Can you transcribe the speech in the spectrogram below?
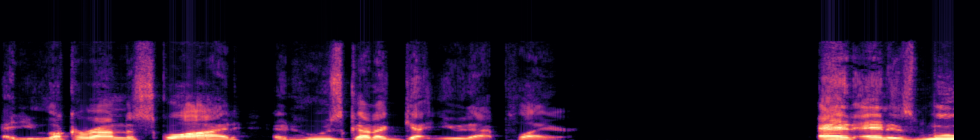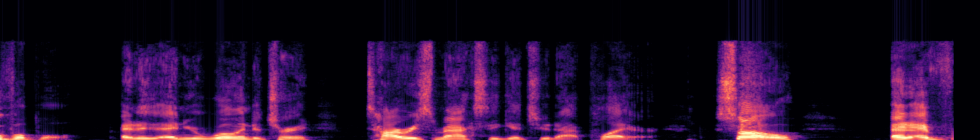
And you look around the squad and who's going to get you that player and, and is movable and, and you're willing to trade. Tyrese Maxey gets you that player. So and, and,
